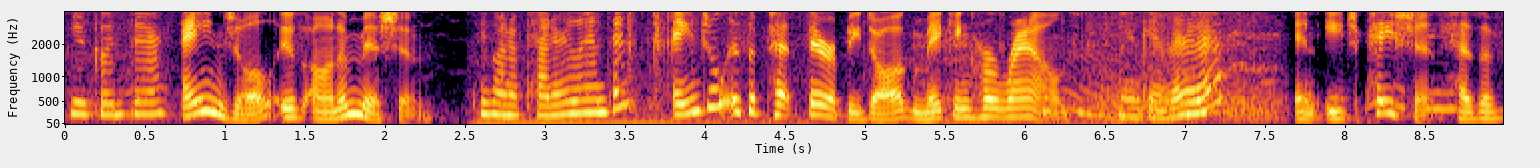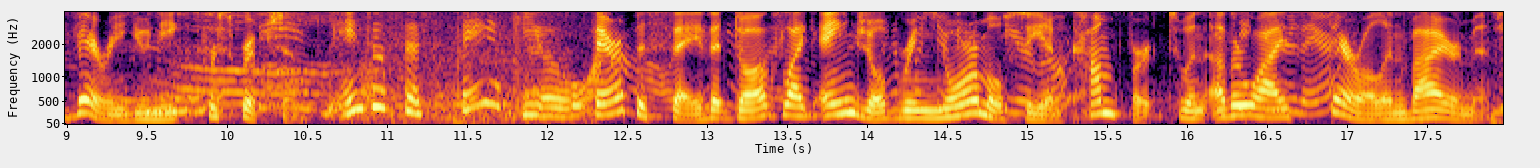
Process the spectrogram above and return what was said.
You good there? Angel is on a mission. You want to pet her, Landon? Angel is a pet therapy dog making her rounds. You give her that? And each patient has a very unique prescription. Angel says thank you. Therapists say that dogs like Angel bring normalcy and comfort to an otherwise sterile environment.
